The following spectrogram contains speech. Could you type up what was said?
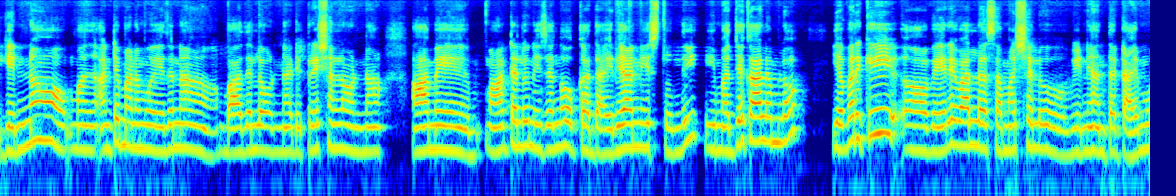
ఎన్నో మ- అంటే మనము ఏదైనా బాధల్లో ఉన్నా డిప్రెషన్లో ఉన్నా ఆమె మాటలు నిజంగా ఒక ధైర్యాన్ని ఇస్తుంది. ఈ మధ్యకాలంలో ఎవరికి వేరే వాళ్ళ సమస్యలు వినే అంత టైము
